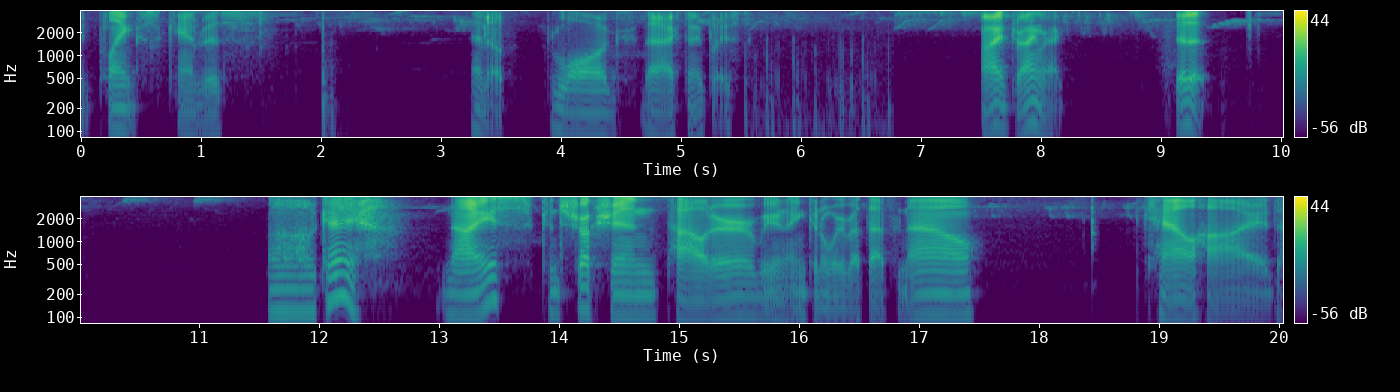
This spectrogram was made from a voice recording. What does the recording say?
Need planks, canvas, and a log that I accidentally placed. Alright, drying rack. Did it. Okay. Nice. Construction powder. We ain't gonna worry about that for now. Cowhide.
